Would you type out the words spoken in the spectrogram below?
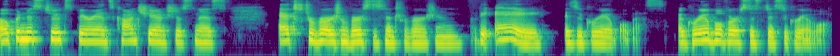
openness to experience, conscientiousness, extroversion versus introversion. The A is agreeableness, agreeable versus disagreeable.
